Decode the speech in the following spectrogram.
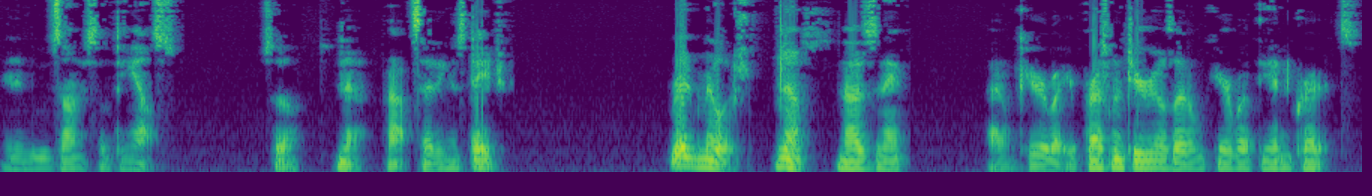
and it moves on to something else. So, no, not setting a stage. Red Miller's. No, not his name. I don't care about your press materials. I don't care about the end credits.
